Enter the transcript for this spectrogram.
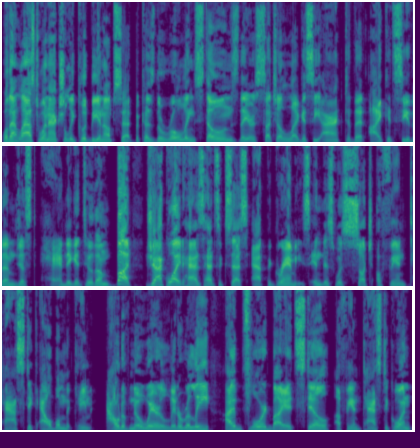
Well, that last one actually could be an upset because the Rolling Stones, they are such a legacy act that I could see them just handing it to them. But Jack White has had success at the Grammys, and this was such a fantastic album that came out of nowhere, literally. I'm floored by it still. A fantastic one.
